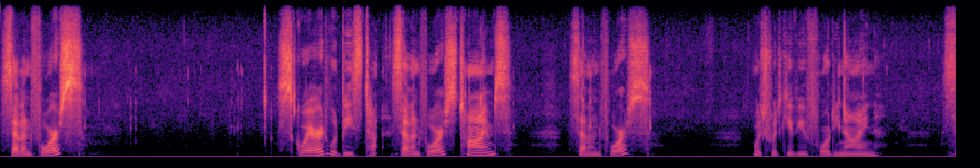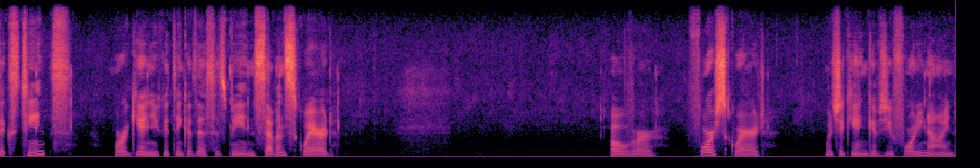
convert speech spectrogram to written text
7 fourths squared would be 7 fourths times 7 fourths, which would give you 49 sixteenths. Or again, you could think of this as being 7 squared over 4 squared, which again gives you 49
